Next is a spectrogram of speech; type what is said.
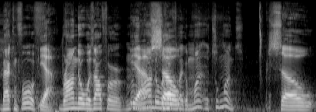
Back and forth. Yeah. Rondo was out for. Yeah, Rondo was so- out for like a month or two months. so,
